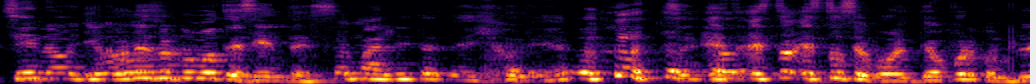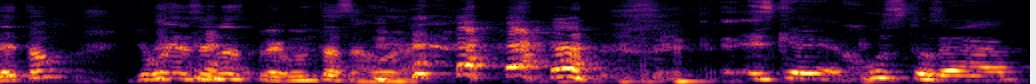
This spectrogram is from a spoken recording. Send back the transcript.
Sí, no, ¿Y yo... con eso cómo te sientes? Maldita, híjole. Esto, esto se volteó por completo. Yo voy a hacer unas preguntas ahora. Es que justo, o sea,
